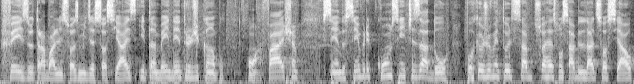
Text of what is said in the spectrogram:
fez o trabalho em suas mídias sociais e também dentro de campo, com a faixa, sendo sempre conscientizador, porque o Juventude sabe de sua responsabilidade social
